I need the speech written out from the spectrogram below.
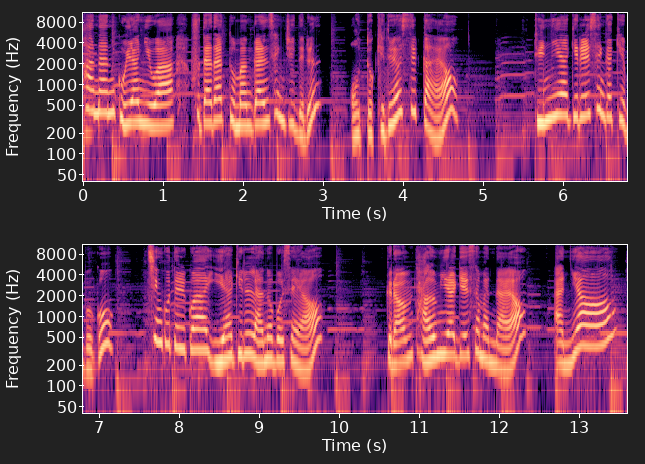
화난 고양이와 후다닥 도망간 생쥐들은 어떻게 되었을까요? 뒷이야기를 생각해보고 친구들과 이야기를 나눠보세요. 그럼 다음 이야기에서 만나요. 안녕!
